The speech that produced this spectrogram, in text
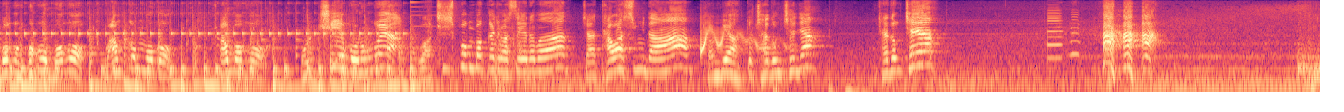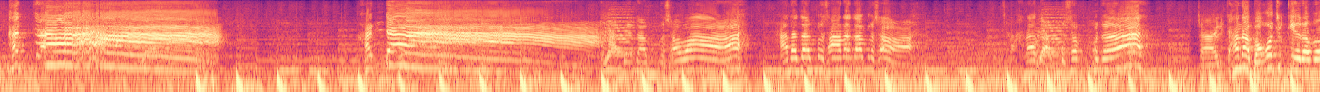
먹어, 먹어, 먹어! 마음껏 먹어! 다 먹어! 오늘 취해보는 거야! 와, 70번 방까지 왔어요, 여러분! 자, 다 왔습니다! 덤비야, 또 자동차냐? 자동차야? 간다! 간다! 하나도 안 무서워! 하나도 안 무서워, 하나도 안 무서워! 자, 하나도 안 무섭거든? 자, 일단 하나 먹어줄게, 여러분!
